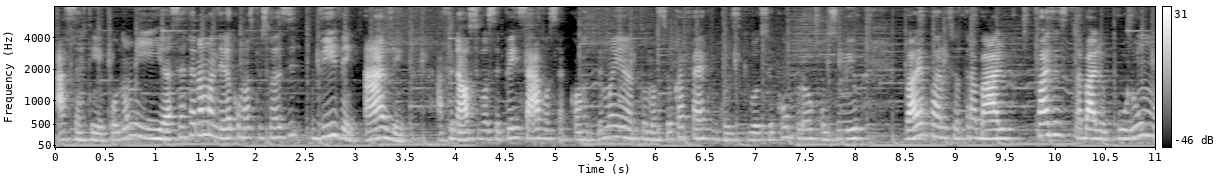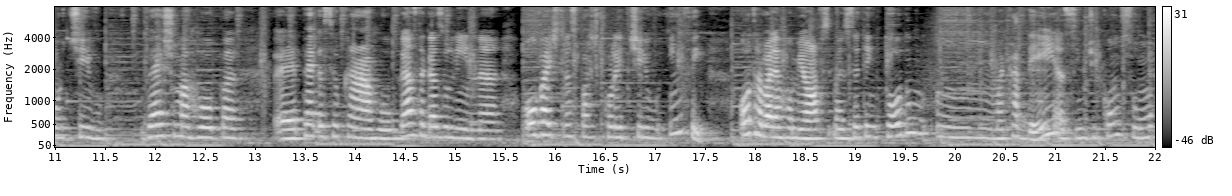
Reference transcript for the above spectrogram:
acerta em economia, acerta na maneira como as pessoas vivem, agem. Afinal, se você pensar, você acorda de manhã, toma seu café com coisas que você comprou, consumiu, vai para o seu trabalho, faz esse trabalho por um motivo, veste uma roupa, é, pega seu carro, gasta gasolina, ou vai de transporte coletivo, enfim ou trabalha home office, mas você tem toda um, uma cadeia assim de consumo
